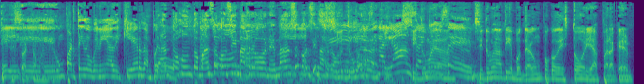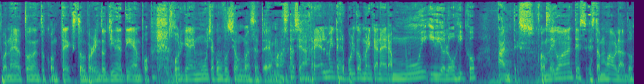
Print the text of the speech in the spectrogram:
el, eh, un partido venía de izquierda, pero Tanto junto, manso con cimarrones, manso con cimarrones. Si tú me das- dices, si tú me das tiempo, te hago un poco de historia para que poner todo en tu contexto, perdiendo chin de tiempo, porque hay mucha confusión con ese tema. O sea, realmente República Dominicana era muy ideológico antes. Cuando digo antes, estamos hablando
